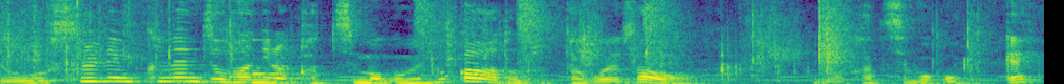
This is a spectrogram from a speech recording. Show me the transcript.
요 슬림 클렌즈 환이랑 같이 먹으면 효과가 더 좋다고 해서 같이 먹어볼게.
